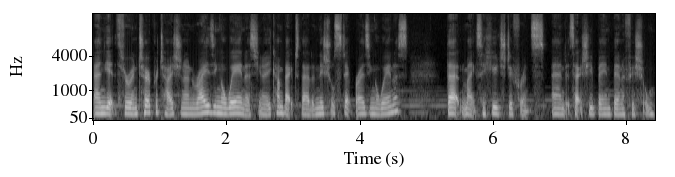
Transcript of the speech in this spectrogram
and yet through interpretation and raising awareness, you know, you come back to that initial step, raising awareness, that makes a huge difference, and it's actually been beneficial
